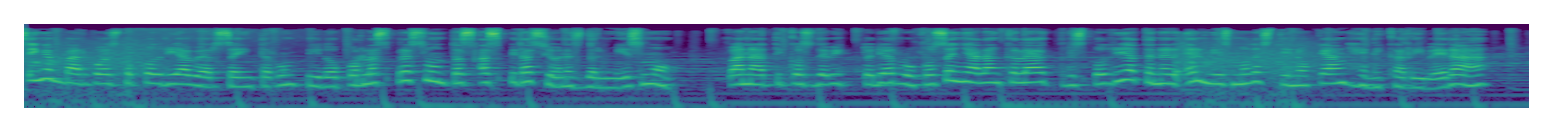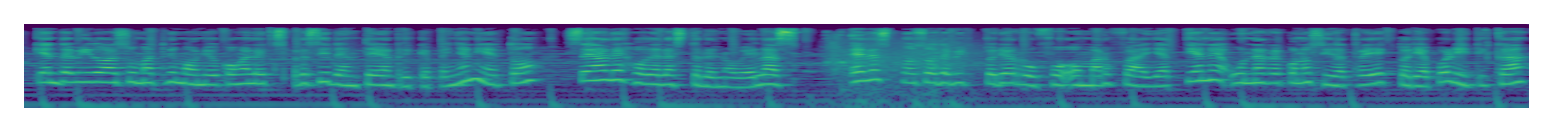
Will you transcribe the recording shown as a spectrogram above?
Sin embargo, esto podría verse interrumpido por las presuntas aspiraciones del mismo. Fanáticos de Victoria Rufo señalan que la actriz podría tener el mismo destino que Angélica Rivera, quien debido a su matrimonio con el expresidente Enrique Peña Nieto se alejó de las telenovelas. El esposo de Victoria Rufo, Omar Falla, tiene una reconocida trayectoria política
